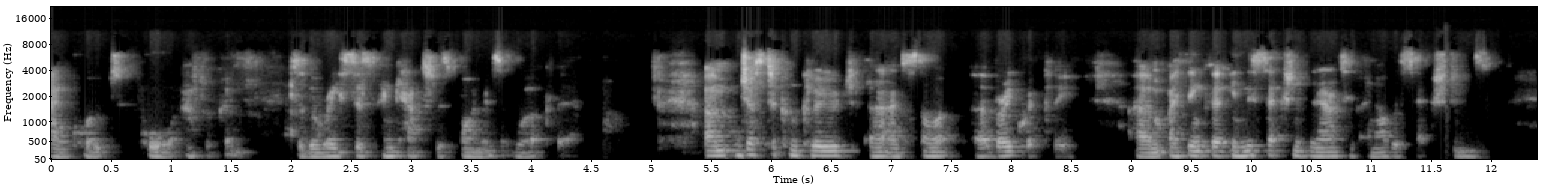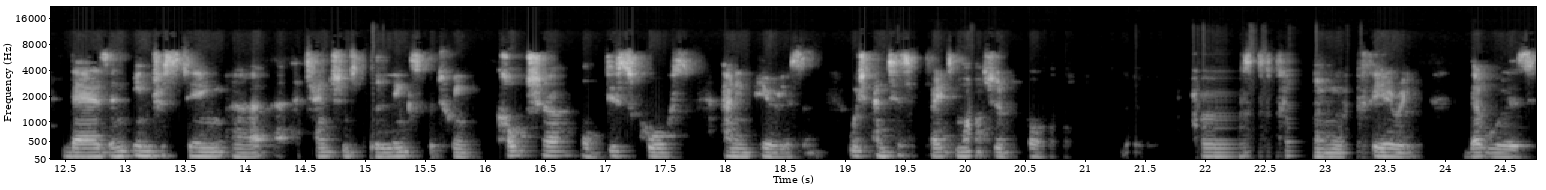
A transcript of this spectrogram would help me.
and, quote, poor African. So the racist and capitalist binaries at work there. Um, just to conclude uh, and to start uh, very quickly, um, I think that in this section of the narrative and other sections, there's an interesting uh, attention to the links between culture or discourse and imperialism, which anticipates much of, of post-colonial theory that was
